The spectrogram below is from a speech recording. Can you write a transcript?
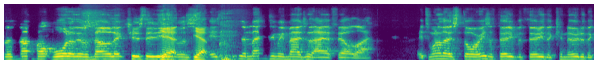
was no hot water. There was no electricity. Yeah, it was, yeah. It's, it's amazing we made to the AFL. Like, it's one of those stories, a 30 for 30, the canoe to the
